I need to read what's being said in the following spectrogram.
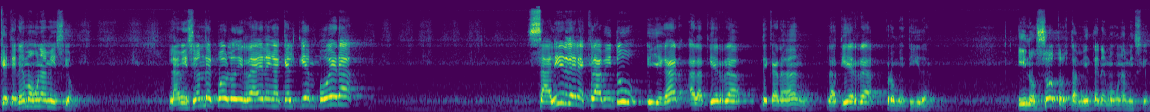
Que tenemos una misión. La misión del pueblo de Israel en aquel tiempo era salir de la esclavitud y llegar a la tierra de Canaán, la tierra prometida. Y nosotros también tenemos una misión.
